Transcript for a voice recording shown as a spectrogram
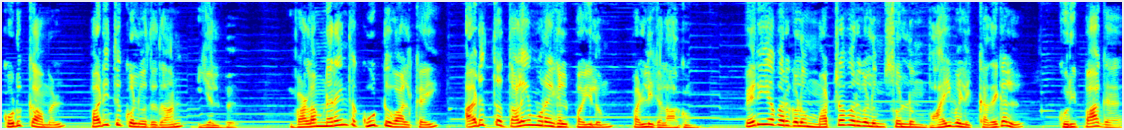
கொடுக்காமல் படித்துக் கொள்வதுதான் இயல்பு. வளம் நிறைந்த கூட்டு வாழ்க்கை அடுத்த தலைமுறைகள் பயிலும் பள்ளிகளாகும். பெரியவர்களும் மற்றவர்களும் சொல்லும் வாய்வழி கதைகள் குறிப்பாக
